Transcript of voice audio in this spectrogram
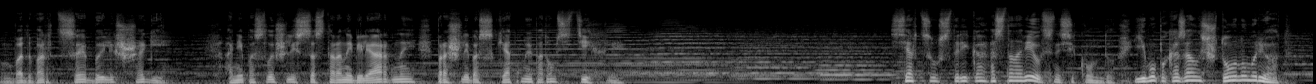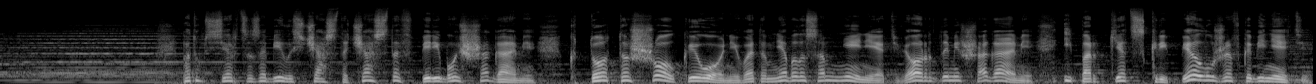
Во дворце были шаги. Они послышались со стороны бильярдной, прошли баскетную и потом стихли. Сердце у старика остановилось на секунду. Ему показалось, что он умрет. Потом сердце забилось часто-часто в перебой с шагами. Кто-то шел к Ионе, в этом не было сомнения, твердыми шагами, и паркет скрипел уже в кабинете.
